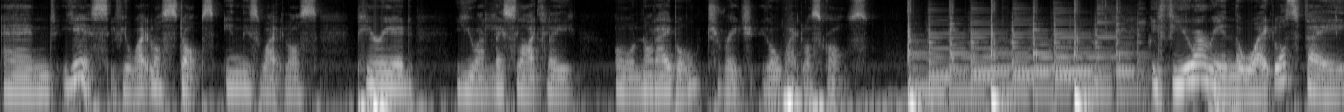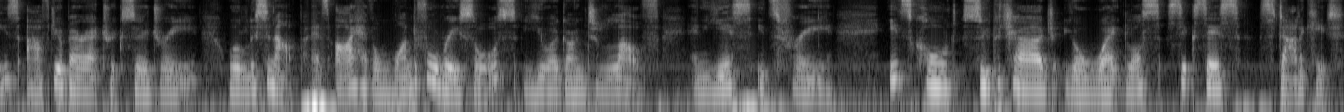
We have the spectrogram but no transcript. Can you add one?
And yes, if your weight loss stops in this weight loss period, you are less likely or not able to reach your weight loss goals. If you are in the weight loss phase after your bariatric surgery, well, listen up as I have a wonderful resource you are going to love. And yes, it's free. It's called Supercharge Your Weight Loss Success Starter Kit.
